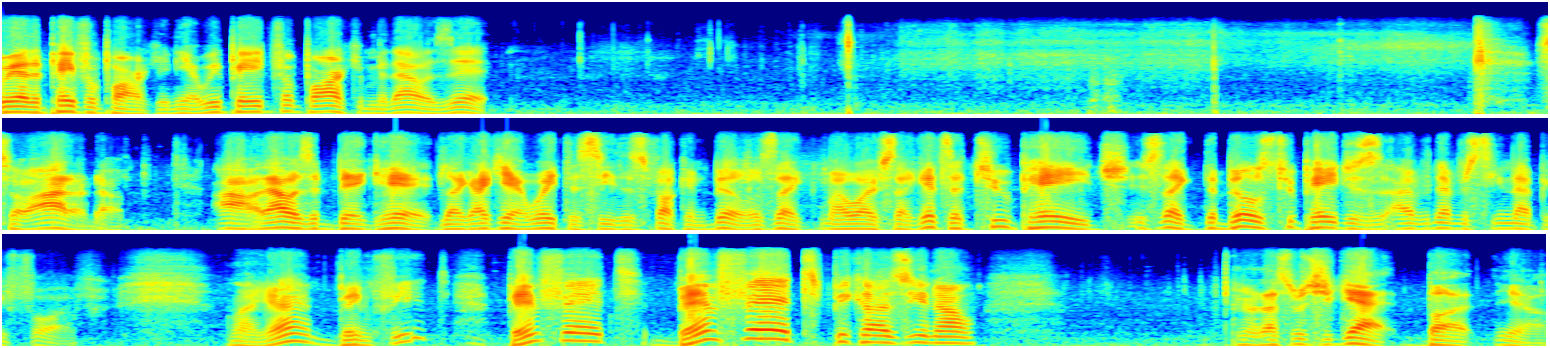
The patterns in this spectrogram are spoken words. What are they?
we had to pay for parking. Yeah, we paid for parking, but that was it. So I don't know. Oh, that was a big hit. Like I can't wait to see this fucking bill. It's like my wife's like, it's a two page. It's like the bill's two pages. I've never seen that before. I'm like, yeah, benefit, benefit, benefit, because you know, you know, that's what you get. But you know,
